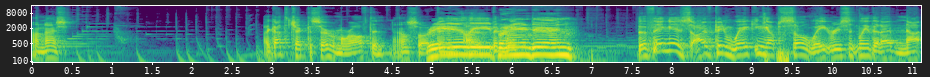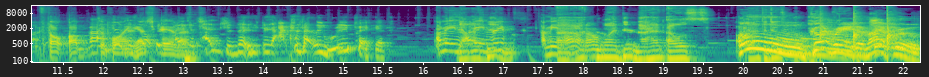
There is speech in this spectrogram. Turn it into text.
Oh, nice. I got to check the server more often. Also, I've been- Really, I've been wait- Brandon? The thing is, I've been waking up so late recently that I've not felt up to playing has not been attention that he's been accidentally repicking. I mean, No, I I mean, re- I mean, I Uh, don't know. no, I didn't. I had. I was. Oh, good random. I approve.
